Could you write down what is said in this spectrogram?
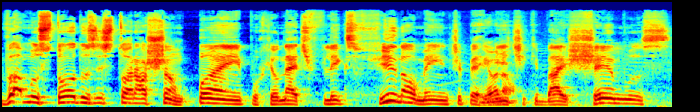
Vamos todos estourar champanhe, porque o Netflix finalmente permite que baixemos.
